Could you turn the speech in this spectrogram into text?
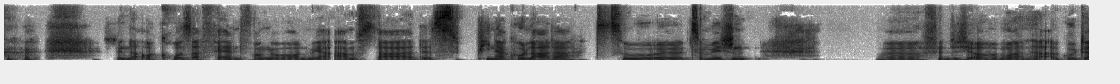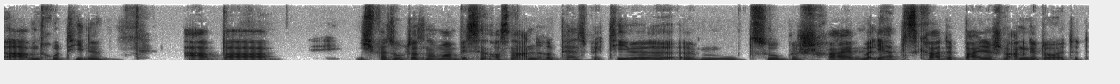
Bin da auch großer Fan von geworden, mir abends da das Pina Colada zu, äh, zu mischen. Äh, Finde ich auch immer eine gute Abendroutine. Aber ich versuche das nochmal ein bisschen aus einer anderen Perspektive ähm, zu beschreiben, weil ihr habt es gerade beide schon angedeutet.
